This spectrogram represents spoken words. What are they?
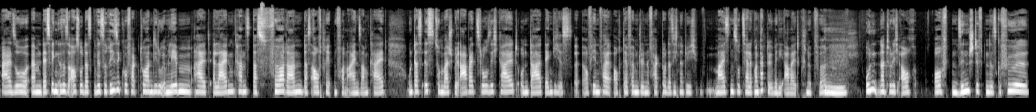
Also ähm, deswegen ist es auch so, dass gewisse Risikofaktoren, die du im Leben halt erleiden kannst, das fördern das Auftreten von Einsamkeit. Und das ist zum Beispiel Arbeitslosigkeit. Und da denke ich, ist äh, auf jeden Fall auch der vermittelnde Faktor, dass ich natürlich meistens soziale Kontakte über die Arbeit knüpfe. Mhm. Und natürlich auch oft ein sinnstiftendes Gefühl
